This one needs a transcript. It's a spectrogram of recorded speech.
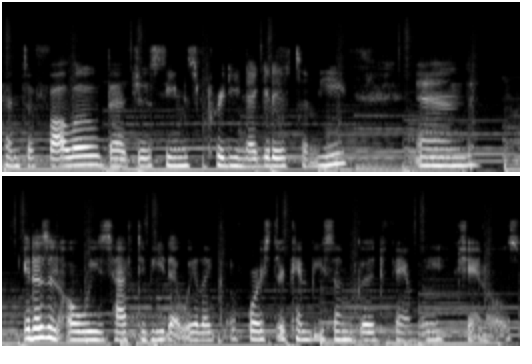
tend to follow that just seems pretty negative to me. And it doesn't always have to be that way. Like, of course, there can be some good family channels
